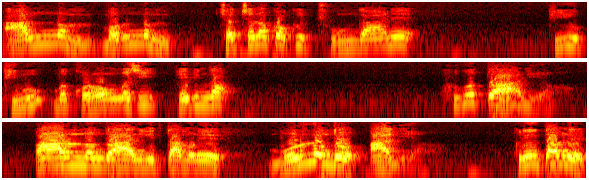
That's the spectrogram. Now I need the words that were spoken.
아는 놈 모르는 놈 젖혀놓고 그 중간에 비유 비무 뭐 그런 것이 배비인가? 그것도 아니요. 아는 놈도 아니기 때문에 모르는 놈도 아니요. 그렇기 때문에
